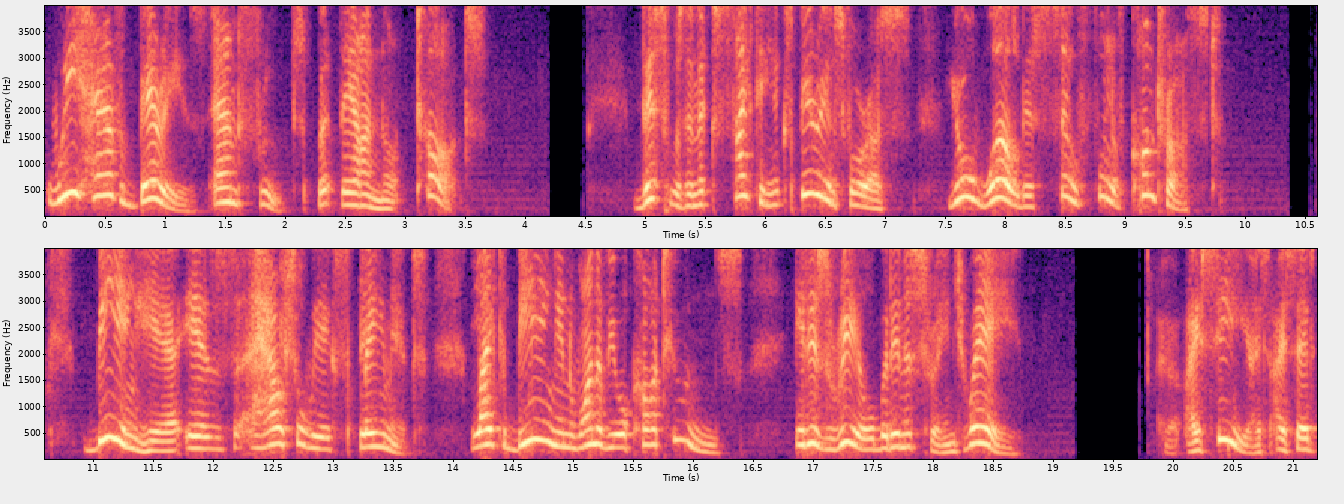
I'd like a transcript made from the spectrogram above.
We have berries and fruit, but they are not tart. This was an exciting experience for us. Your world is so full of contrast. Being here is, how shall we explain it? Like being in one of your cartoons. It is real, but in a strange way. I see, I, I said.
